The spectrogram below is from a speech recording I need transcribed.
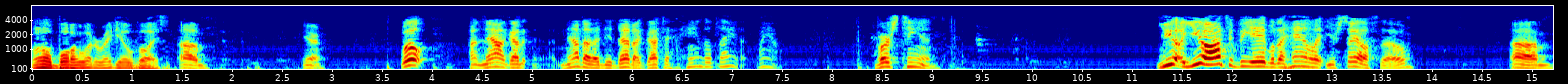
Oh boy, what a radio voice! Um, yeah. Well, uh, now I got now that I did that, I got to handle that. Wow. Verse ten. You you ought to be able to handle it yourself, though. Um,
